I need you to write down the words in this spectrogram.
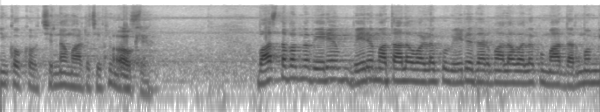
ఇంకొక చిన్న మాట చెప్పి ఓకే. వాస్తవంగా వేరే వేరే మతాల వాళ్ళకు వేరే ధర్మాల వాళ్ళకు మా ధర్మం మీద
